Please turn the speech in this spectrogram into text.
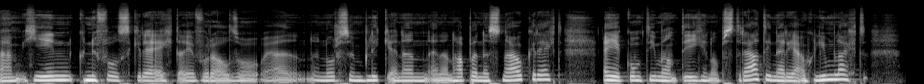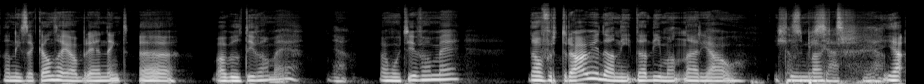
um, geen knuffels krijgt, dat je vooral zo ja, een norse blik en een, en een hap en een snauw krijgt, en je komt iemand tegen op straat die naar jou glimlacht, dan is de kans dat jouw brein denkt... Uh, wat wilt hij van mij? Ja. Wat moet hij van mij? Dan vertrouw je dan niet dat iemand naar jou glimlacht. Dat is bizar, ja. ja.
